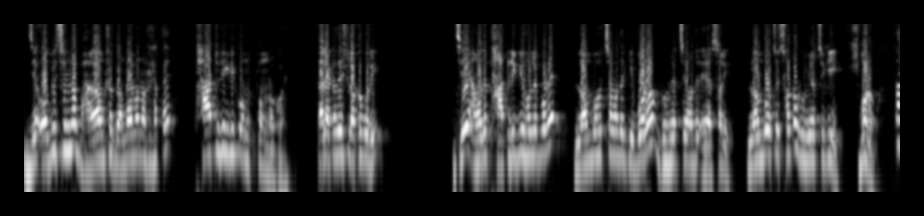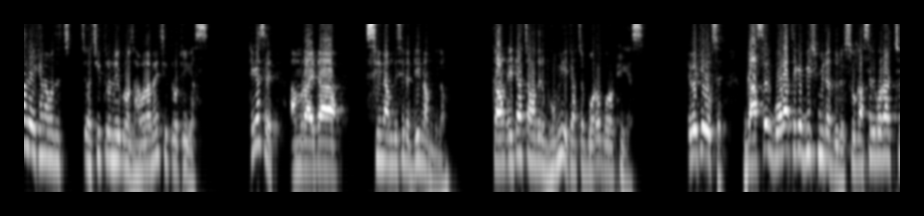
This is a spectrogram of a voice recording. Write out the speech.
যে অবিচ্ছিন্ন ভাঙা অংশ দণ্ডায়মান অংশের সাথে থার্টি ডিগ্রি কোণ উৎপন্ন করে। তাহলে একটা জিনিস লক্ষ্য করি, যে আমাদের থার্টি ডিগ্রি হলে পরে লম্ব হচ্ছে আমাদের কি? বড়, ভূমি হচ্ছে আমাদের সরি লম্ব হচ্ছে ছোট, ভূমি হচ্ছে কি? বড়। তাহলে এখানে আমাদের চিত্র নিয়ে কোনো ঝামেলা নাই, চিত্র ঠিক আছে। ঠিক আছে? আমরা এটা সি নাম দিছি, এটা ডি নাম দিলাম। কারণ এটা হচ্ছে আমাদের ভূমি, এটা হচ্ছে বড় বড় ঠিক আছে। এবার কি বলছে? গাছের গোড়া থেকে বিশ মিটার দূরে। সো গাছের গোড়া হচ্ছে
